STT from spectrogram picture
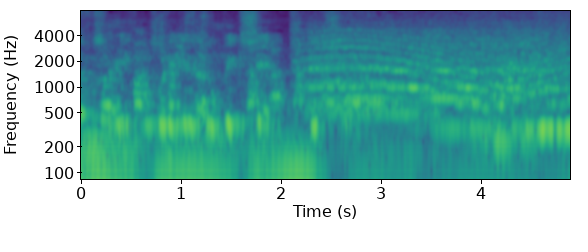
He punch with a usual big shit, big shit.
